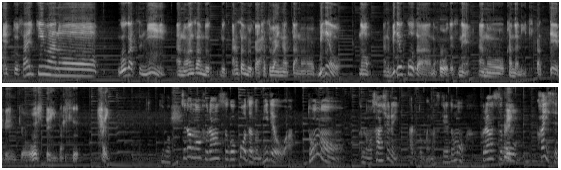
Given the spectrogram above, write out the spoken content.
えっと、最近は、あのー5月に、あの、アンサンブル、アンサンブルから発売になった、あの、ビデオの、あの、ビデオ講座の方をですね、あの、かなり使って勉強をしています。はい。ではこちらのフランス語講座のビデオはどのあの3種類あると思いますけれどもフランス語はい解説、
